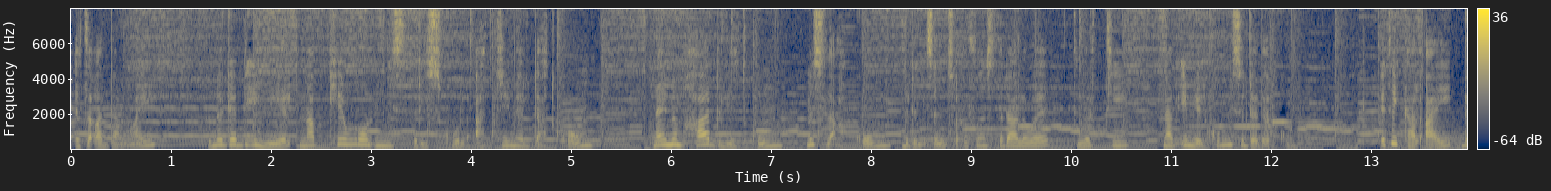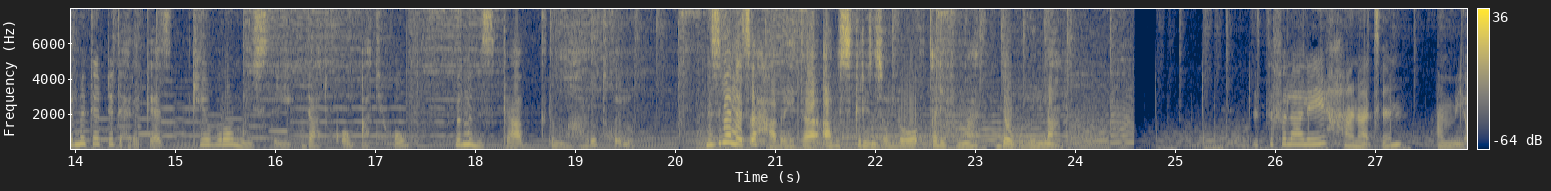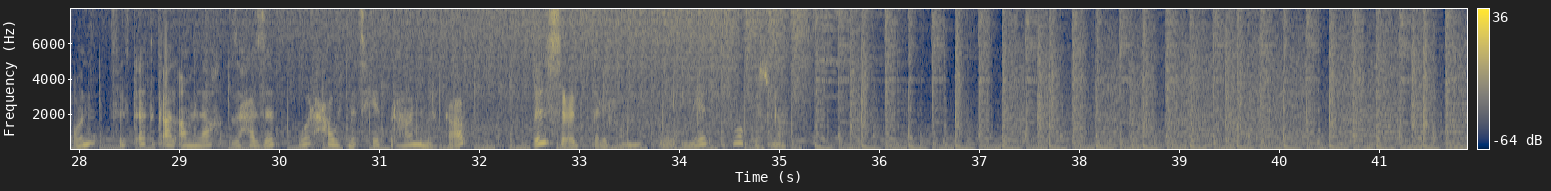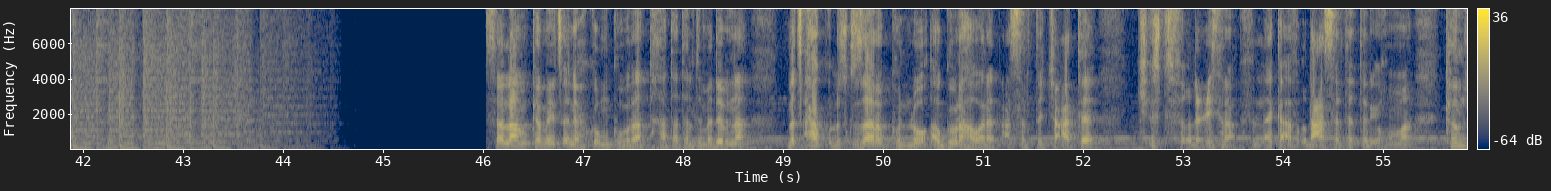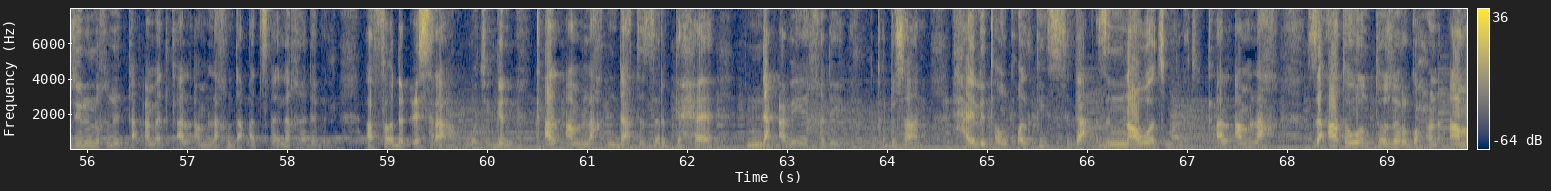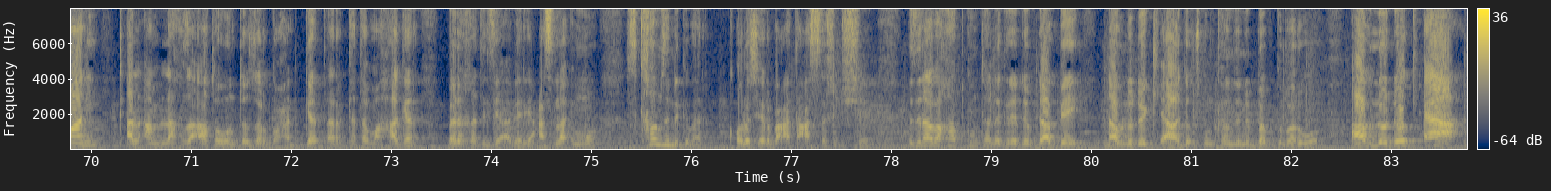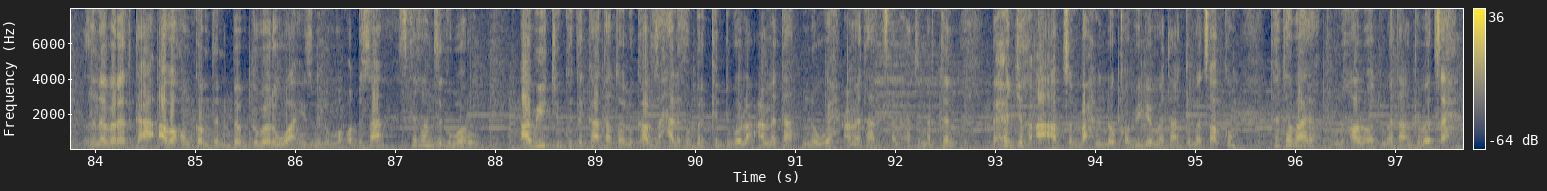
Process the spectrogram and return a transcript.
እቲ ቀዳማይ ብመገዲ ኢሜይል ናብ ኬብሮን ሚኒስትሪ ስኩል ኣት ጂሜል ዳት ኮም ናይ ምምሃር ድልየትኩም ምስ ለኣኩም ብድምፅን ጽሑፍን ዝተዳለወ ትምህርቲ ናብ ኢሜይልኩም ይስደደልኩም። እቲ ካልኣይ ብመገዲ ድሕረ ገጽ ኬብሮን ሚኒስትሪ ዳት ኮም ኣቲኹም ብምምዝጋብ ክትመሃሩ ትኽእሉ ንዝበለጸ ሓበሬታ ኣብ ስክሪን ዘሎ ቴሌፎናት ደውሉልና ዝተፈላለየ ሓናፅን ዓሚቑን ፍልጠት ቃል ኣምላኽ ዝሓዘት ወርሓዊት መጽሔት ብርሃን ንምርካብ ብዝስዕብ ቴሌፎን ወይ ኢሜል ተወከሱና سلام كما يتنحكم كبرات تخاتات المدبنا متحق قدس كزارب كله أو قبر هوارات عصر تشعته ፍቕዲ ዒስራ ብፍላይ ከዓ ፍቕዲ 10 ተሪኢኹማ ከምዚ ኢሉ ንክልተ ዓመት ቃል ኣምላኽ እንዳቐፀለ ኸደብል ኣብ ፍቕዲ ዒስራ ወፂ ግን ቃል ኣምላኽ እንዳተዘርግሐ እንዳዓበየ ኸደ ይብል ቅዱሳን ሓይሊ ጠንቆልቲ ስጋዕ ዝናወፅ ማለት እዩ ቃል ኣምላኽ ዝኣተወን ተዘርግሖን ኣማኒ ቃል ኣምላኽ ዝኣተወን ተዘርግሖን ገጠር ከተማ ሃገር በረኸት እግዚኣብሔር ይዓስላ እሞ እስከምዚ ንግበር ቆሎሴ 416 እዚ ናባኻትኩም ተነግረ ደብዳቤ ናብ ሎዶቅያ ገጽኩም ከም ዝንበብ ግበርዎ ኣብ ሎዶቅያ ዝነበረት ከዓ ኣባኹም ከም ትንበብ ግበርዋ እዩ ዝብል እሞ ቅዱሳን እስኪ ከምዚ ግበሩ ኣብ ዩቲብ ክትከታተሉ ካብ ዝሓለፈ ብርክት ዝበሉ ዓመታት ነዊሕ ዓመታት ዝፀንሐ ትምህርትን ብሕጂ ከዓ ኣብ ፅባሕ ንለቆ ቪድዮ መታን ክመፀኩም ተተባሪኽኩም ንካልኦት መታን ክበፅሕ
